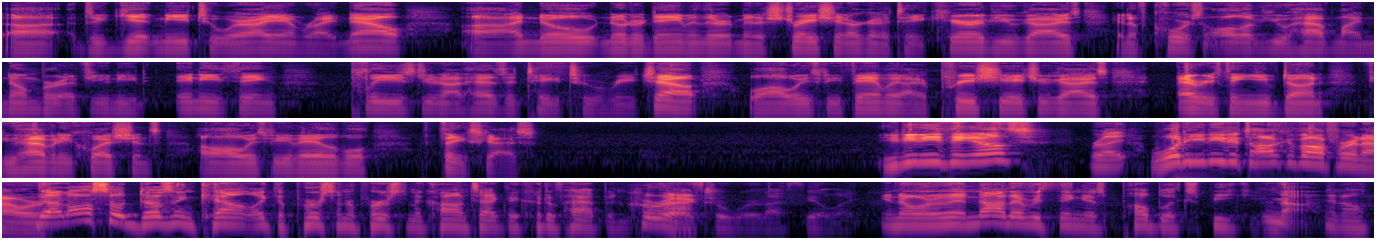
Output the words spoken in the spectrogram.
uh, to get me to where I am right now. Uh, I know Notre Dame and their administration are going to take care of you guys, and of course, all of you have my number if you need anything. Please do not hesitate to reach out. We'll always be family. I appreciate you guys, everything you've done. If you have any questions, I'll always be available. Thanks, guys. You need anything else? right? What do you need to talk about for an hour? That also doesn't count like the person to person contact that could have happened Correct. afterward. I feel like you know what I mean. Not everything is public speaking. Nah. you know.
